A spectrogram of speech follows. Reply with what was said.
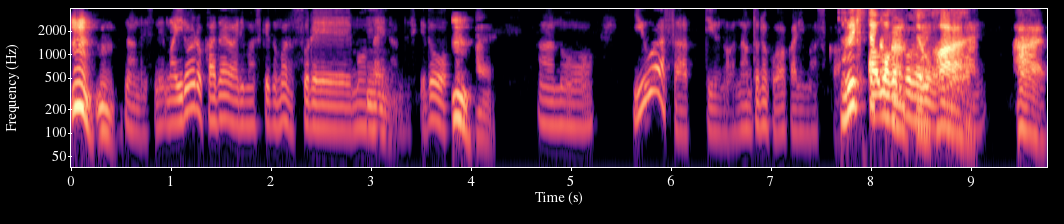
うん。なんですね。まあいろいろ課題はありますけど、まずそれ問題なんですけど、うんはいあの、湯浅っていうのはなんとなくわかりますか？これ聞きたかったんですよ。あわかはい。りますはい。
